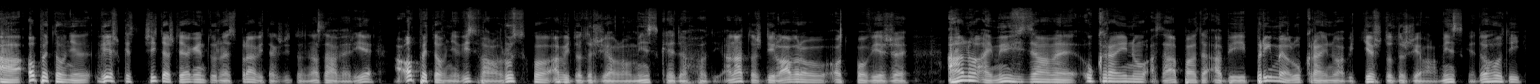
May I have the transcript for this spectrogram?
A opätovne, vieš, keď čítaš tie agentúrne správy, tak vždy to na záver je. A opätovne vyzval Rusko, aby dodržiavalo minské dohody. A na to vždy Lavrov odpovie, že Áno, aj my vyzývame Ukrajinu a Západ, aby primel Ukrajinu, aby tiež dodržiavala minské dohody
